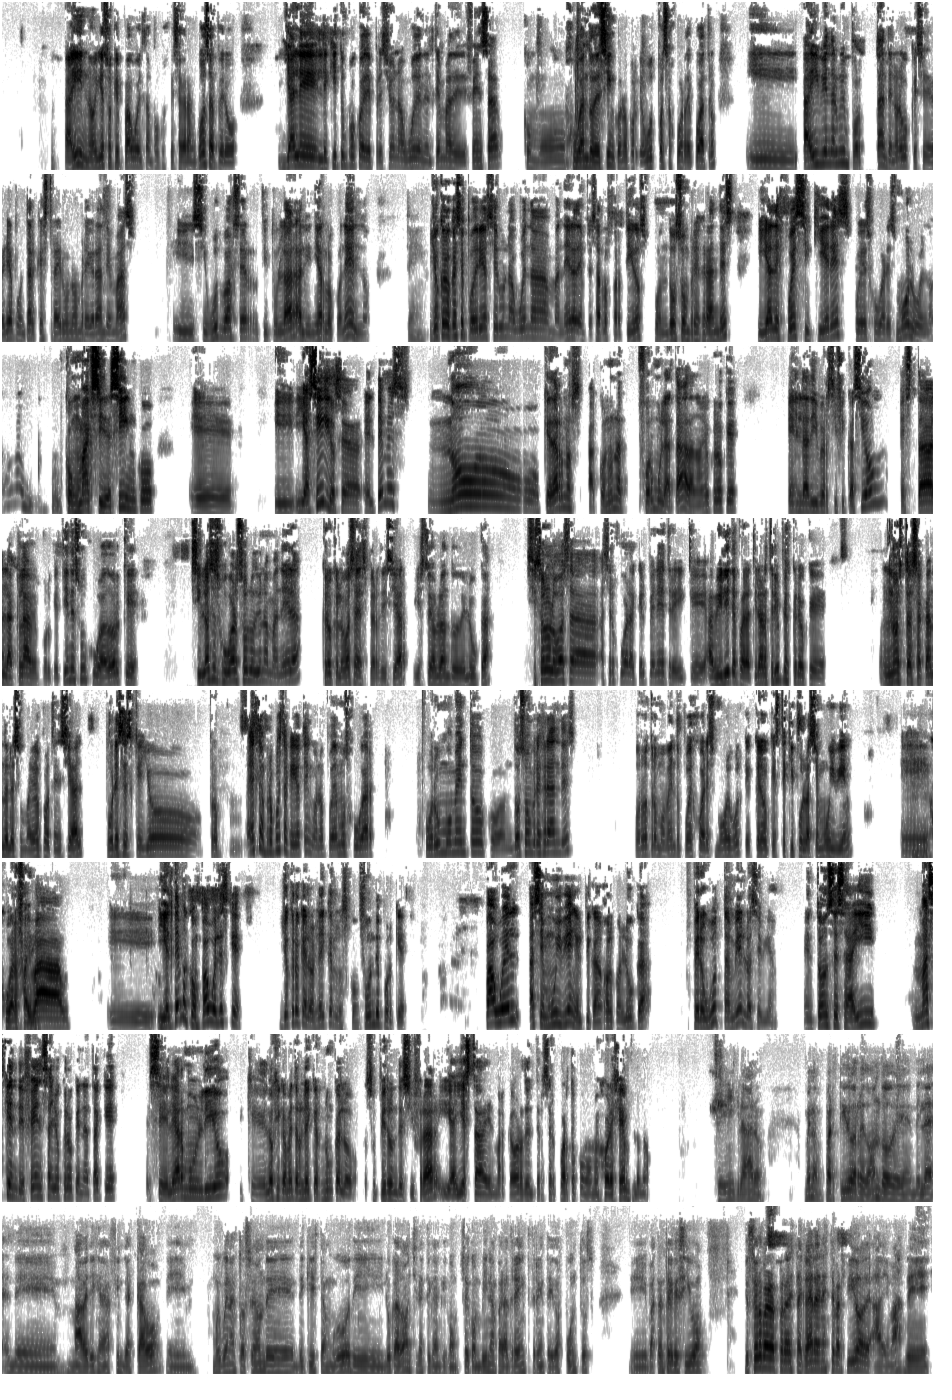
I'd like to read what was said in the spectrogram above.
ahí, ¿no? Y eso que Powell tampoco es que sea gran cosa, pero ya le, le quita un poco de presión a Wood en el tema de defensa, como jugando de 5, ¿no? Porque Wood pasa a jugar de 4 y ahí viene algo importante, ¿no? Algo que se debería apuntar, que es traer un hombre grande más. Y si Wood va a ser titular, alinearlo con él, ¿no? Sí. Yo creo que ese podría ser una buena manera de empezar los partidos con dos hombres grandes. Y ya después, si quieres, puedes jugar small ball, ¿no? Con Maxi de 5. Eh, y, y así, o sea, el tema es no quedarnos con una fórmula atada, ¿no? Yo creo que en la diversificación está la clave, porque tienes un jugador que si lo haces jugar solo de una manera, creo que lo vas a desperdiciar, y estoy hablando de Luca. Si solo lo vas a hacer jugar a que él penetre y que habilite para tirar triples, creo que no está sacándole su mayor potencial. Por eso es que yo, es la propuesta que yo tengo, ¿no? Podemos jugar por un momento con dos hombres grandes, por otro momento puedes jugar small ball, que creo que este equipo lo hace muy bien eh, jugar five out. Y, y, el tema con Powell es que yo creo que a los Lakers los confunde porque Powell hace muy bien el pick and roll con Luca, pero Wood también lo hace bien. Entonces ahí, más que en defensa, yo creo que en ataque se le arma un lío que lógicamente los Lakers nunca lo supieron descifrar y ahí está el marcador del tercer cuarto como mejor ejemplo, ¿no? Sí, claro. Bueno, partido redondo de, de, de Maverick al fin de cabo. Eh, muy buena actuación de, de Christian Wood y Luca Doncic en este que se combinan para 30, 32 puntos. Eh, bastante agresivo. Yo solo para, para, destacar en este partido, además de,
